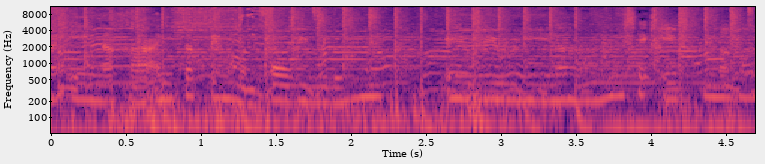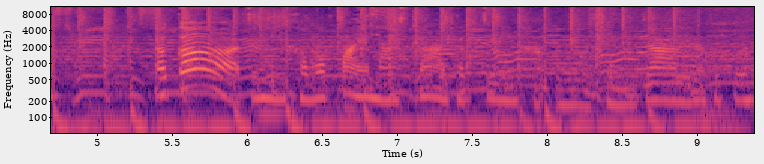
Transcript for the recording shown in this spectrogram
นั่นเองนะคะ อันนี้จะเป็นเหมือน 4 view เลย A view ดีนะคะ ไม่ใช่ F นะคะ แล้วก็จะมีคำว่าป้าย Mazda ชัดเจนค่ะโอ้โหสมจ้าเลยนะทุกคน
